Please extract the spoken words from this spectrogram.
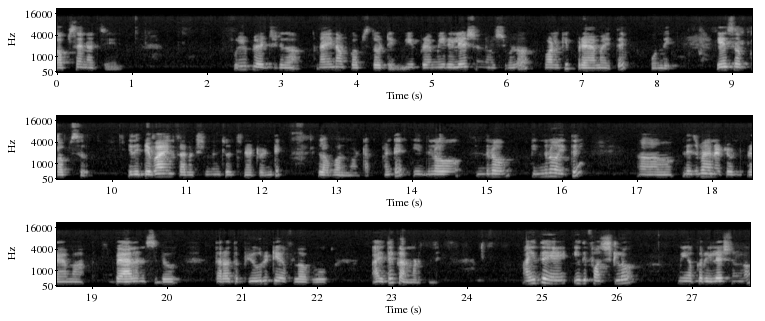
కప్స్ ఎనర్జీ ఫుల్ ప్లెడ్జ్డ్గా నైన్ ఆఫ్ కప్స్ తోటి మీ ప్రే మీ రిలేషన్ విషయంలో వాళ్ళకి ప్రేమ అయితే ఉంది. ఏస్ ఆఫ్ కప్స్ ఇది డివైన్ కనెక్షన్ నుంచి వచ్చినటువంటి లవ్ అనమాట అంటే ఇందులో ఇందులో ఇందులో అయితే నిజమైనటువంటి ప్రేమ బ్యాలెన్స్డ్ తర్వాత ప్యూరిటీ ఆఫ్ లవ్ అయితే కనబడుతుంది. అయితే ఇది ఫస్ట్లో మీ యొక్క రిలేషన్లో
